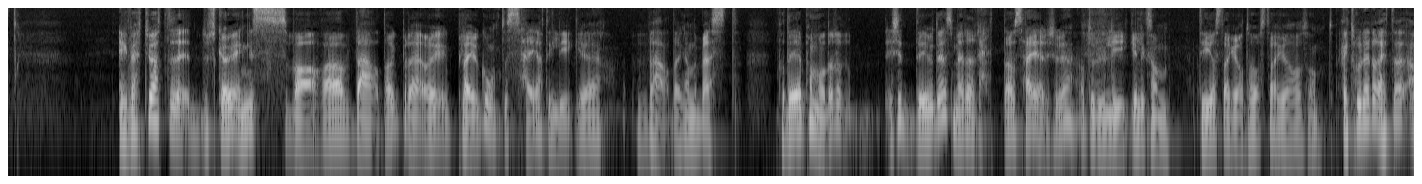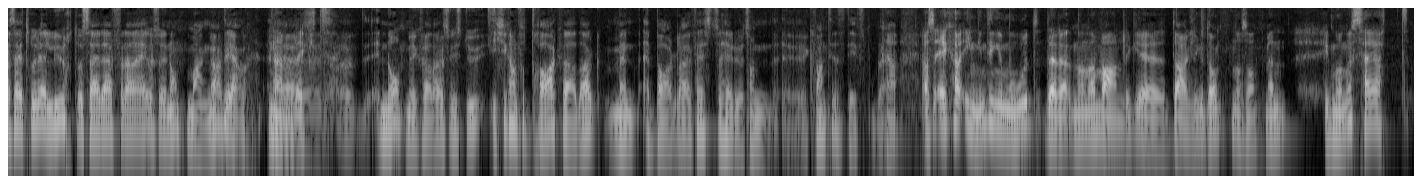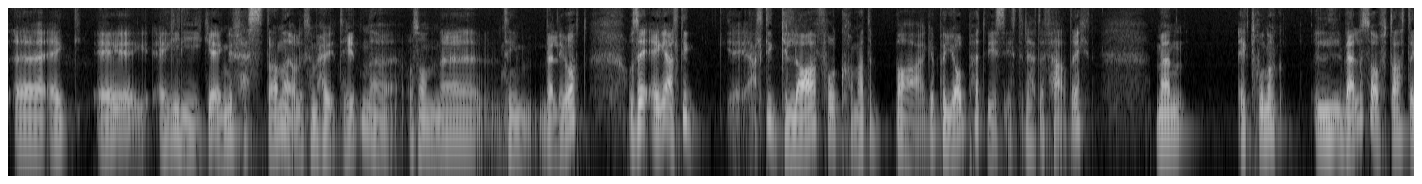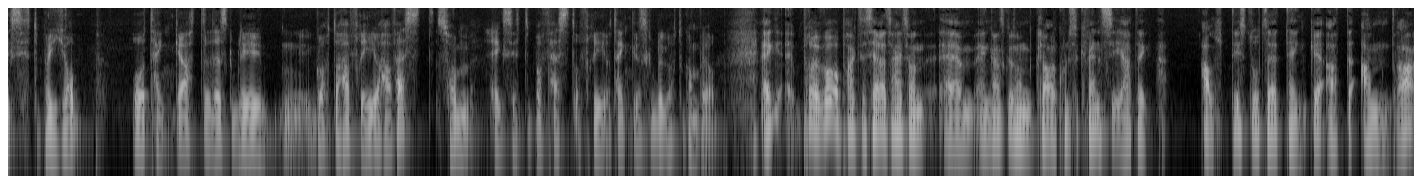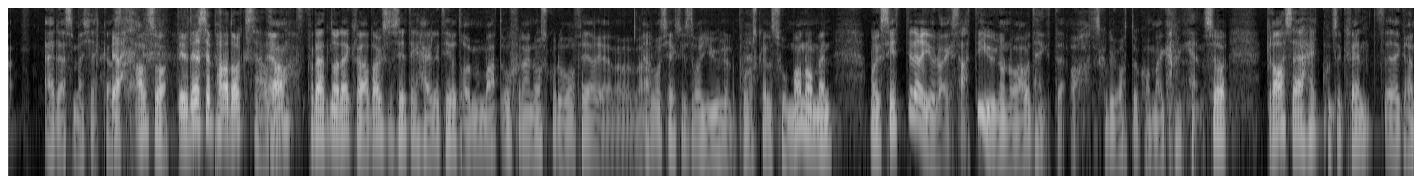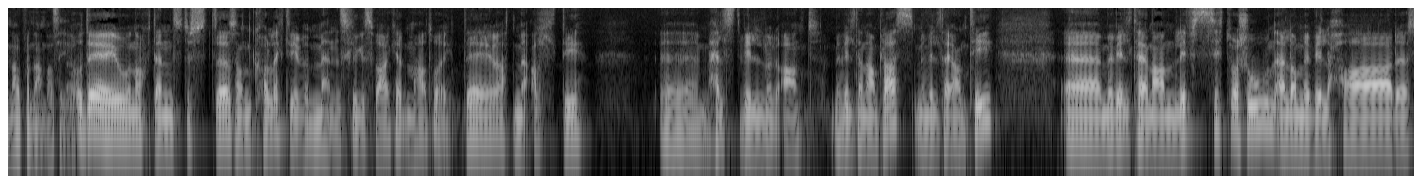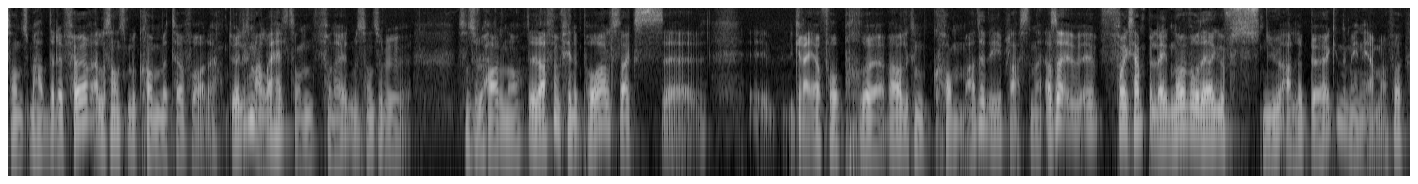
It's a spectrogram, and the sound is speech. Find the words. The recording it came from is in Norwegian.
Jeg vet jo at du skal jo egentlig svare hverdag på det, og jeg pleier jo å rundt og si at jeg liker hverdagene best. For det er på en måte det, ikke, det er jo det som er det rette å si, er det ikke det? At du liker liksom tirsdager og torsdager og sånt. Jeg tror det er det rette. Altså, jeg tror det er lurt å si det, for det er jo så enormt mange av de òg. Nemlig. Eh, enormt mye hverdag. Så hvis du ikke kan fordra hverdag, men er bare glad i fest, så har du et sånn eh, kvantitativt problem. Ja. Altså, jeg har ingenting imot denne, denne vanlige daglige donten og sånt, men jeg må nok si at eh, jeg, jeg, jeg, liker egentlig festene og liksom høytidene og sånne ting veldig godt. Og så er jeg alltid alltid glad for å komme tilbake på jobb på et vis etter dette er ferdig. Men jeg tror nok vel så ofte at jeg sitter på jobb og tenker at det skal bli godt å ha fri og ha fest, som jeg sitter på fest og fri og tenker det skal bli godt å komme på jobb. Jeg prøver å praktisere sånn, en ganske sånn klar konsekvens i at jeg alltid stort sett tenker at det andre er det som er kjekkest. Ja, altså, det er jo det som er paradokset her. Ja, sant? For Når det er hverdag, så sitter jeg hele tida og drømmer om at uff, nei, nå skulle det vært ferie. Det hadde vært kjekt hvis det var jul eller påske eller sommer nå, men når jeg sitter der i jula Jeg satt i jula nå og tenkte åh, det skal bli godt å komme i gang igjen. Så gresset er helt konsekvent eh, grønnere på den andre sida. Og det er jo nok den største sånn kollektive menneskelige svakheten vi har, tror jeg. Det er jo at vi alltid uh, helst vil noe annet. Vi vil til en annen plass, vi vil til en annen tid. Uh, vi vil til en annen livssituasjon, eller vi vil ha det sånn som vi hadde det før, eller sånn som vi kommer til å få det. Du er liksom aldri helt sånn fornøyd med sånn som du, sånn som du har det nå. Det er derfor vi finner på all slags uh, greier for å prøve å liksom komme til de plassene. Altså, eh, for eksempel, jeg, Nå vurderer jeg å snu alle bøkene mine hjemme. for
